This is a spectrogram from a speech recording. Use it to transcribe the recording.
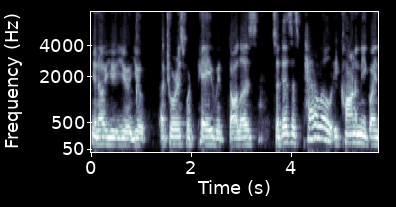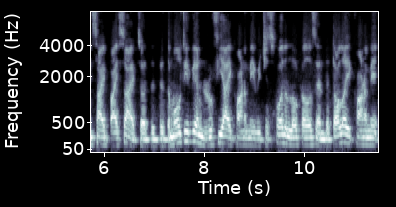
You know, you, you, you, a tourist would pay with dollars. So there's this parallel economy going side by side. So the, the, the Maldivian rufiyaa economy, which is for the locals and the dollar economy,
